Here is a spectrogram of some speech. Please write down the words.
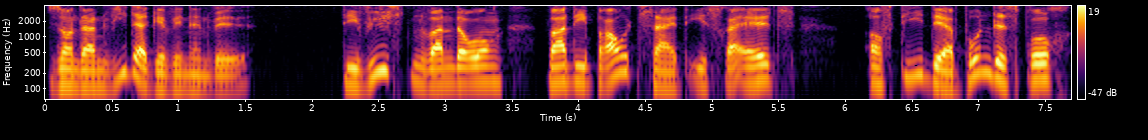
sondern wiedergewinnen will. Die Wüstenwanderung war die Brautzeit Israels, auf die der Bundesbruch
